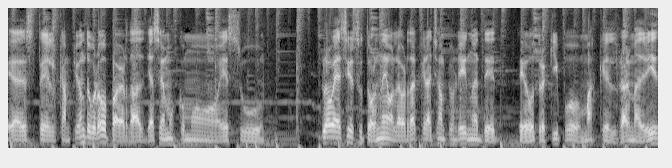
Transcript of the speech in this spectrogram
este, el campeón de Europa, ¿verdad? Ya sabemos cómo es su, lo voy a decir, su torneo. La verdad que la Champions League no es de, otro equipo más que el Real Madrid.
